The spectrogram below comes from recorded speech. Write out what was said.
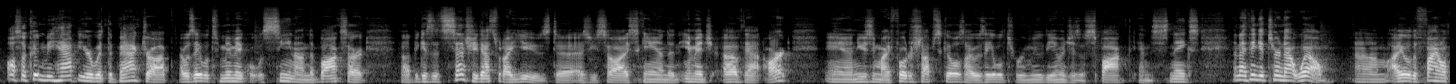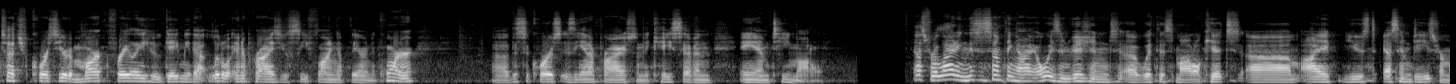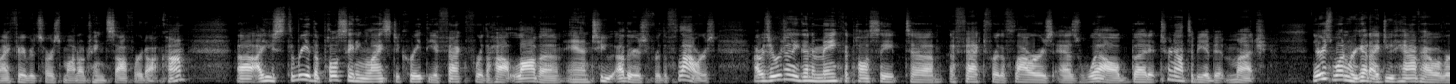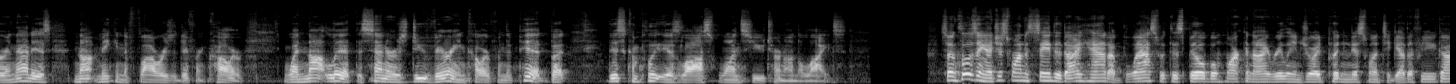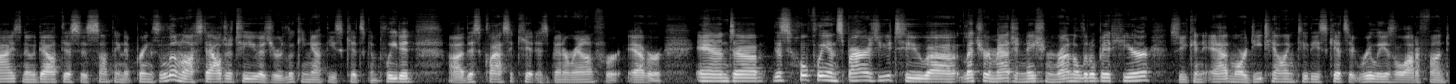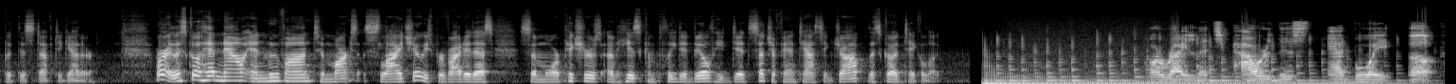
Also, couldn't be happier with the backdrop. I was able to mimic what was seen on the box art uh, because essentially that's what I used. Uh, as you saw, I scanned an image of that art, and using my Photoshop skills, I was able to remove the images of Spock and snakes, and I think it turned out well. Um, I owe the final touch, of course, here to Marc Fraley, who gave me that little Enterprise you'll see flying up there in the corner. Uh, this, of course, is the Enterprise from the K7 AMT model. As for lighting, this is something I always envisioned uh, with this model kit. Um, I used SMDs from my favorite source, ModelTrainSoftware.com. Uh, I used three of the pulsating lights to create the effect for the hot lava and two others for the flowers. I was originally going to make the pulsate uh, effect for the flowers as well, but it turned out to be a bit much. There's one regret I do have, however, and that is not making the flowers a different color. When not lit, the centers do vary in color from the pit, but this completely is lost once you turn on the lights. So in closing, I just want to say that I had a blast with this build. Marc and I really enjoyed putting this one together for you guys. No doubt this is something that brings a little nostalgia to you as you're looking at these kits completed. Uh, this classic kit has been around forever. And uh, this hopefully inspires you to uh, let your imagination run a little bit here so you can add more detailing to these kits. It really is a lot of fun to put this stuff together. All right, let's go ahead now and move on to Marc's slideshow. He's provided us some more pictures of his completed build. He did such a fantastic job. Let's go ahead and take a look. Alright, let's power this bad boy up.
